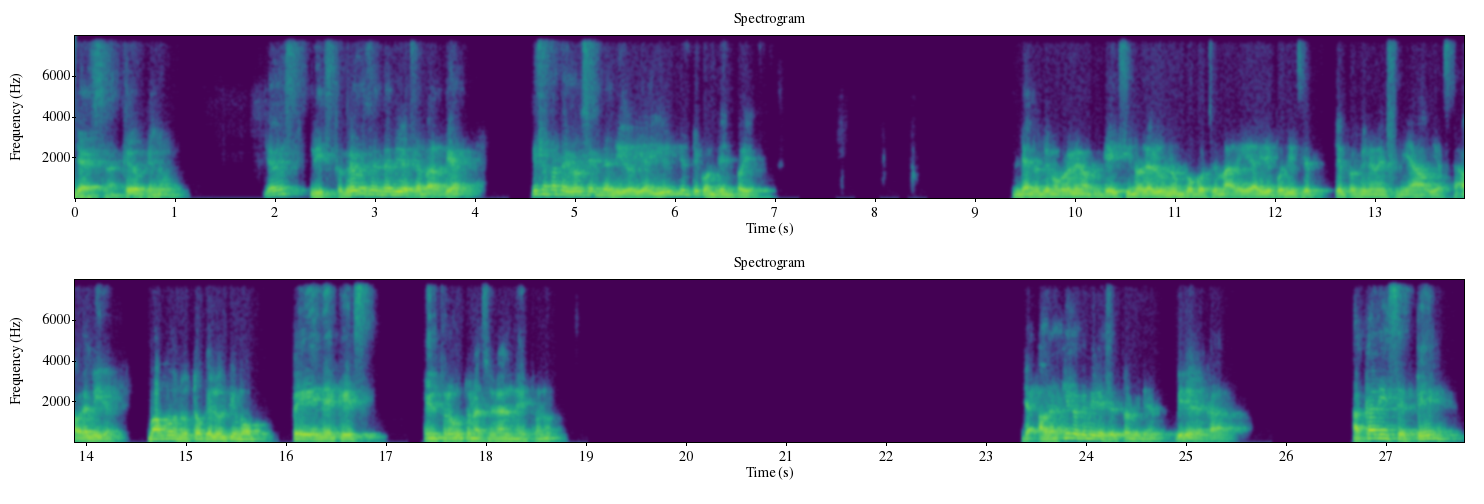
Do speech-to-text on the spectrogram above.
Ya está, creo que no. ¿Ya ves? Listo. Creo que se ha entendido esa parte, ¿ya? Esa parte creo que se ha entendido. ¿ya? Yo, yo estoy contento ya. Ya no tengo problema porque ahí si no el alumno un poco se marea y después dice el profe no me ha enseñado, ya está. Ahora mira, vamos, nos toca el último PN que es el Producto Nacional Neto, ¿no? Ya, ahora quiero que mires esto, miren, miren acá. Acá dice P,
